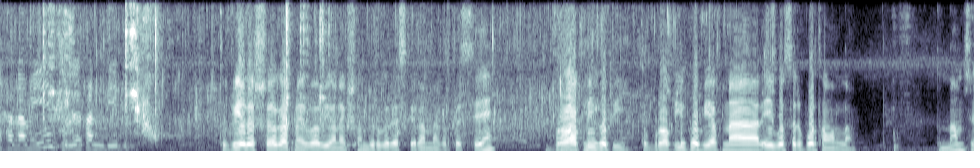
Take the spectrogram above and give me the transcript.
এখন আমি ঝোলের পানি দিয়ে দিই। তো প্রিয় দর্শক, আপনার ভাবি অনেক সুন্দর করে আজকে রান্না করতেছে। ব্রকলি কফি। তো ব্রকলি কফি আপনার এই বছর প্রথম আনলাম। তো নামছে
